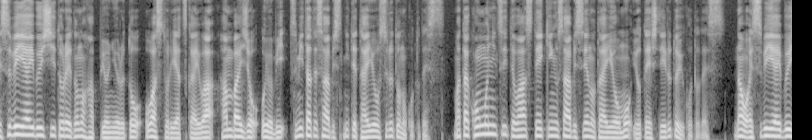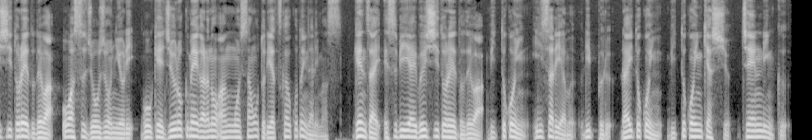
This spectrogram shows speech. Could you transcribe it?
SBIVC トレードの発表によると、オアス取扱いは販売所及び積立サービスにて対応するとのことです。また今後についてはステーキングサービスへの対応も予定しているということです。なお SBIVC トレードでは、オアス上場により合計16銘柄の暗号資産を取り扱うことになります。現在 SBIVC トレードではビットコイン、イーサリアム、リップル、ライトコイン、ビットコインキャッシュ、チェーンリンク、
